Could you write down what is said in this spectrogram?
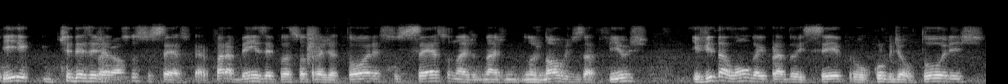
E te desejar Legal. todo sucesso, cara. Parabéns aí pela sua trajetória, sucesso nas, nas, nos novos desafios e vida longa aí para 2C, para o Clube de Autores.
